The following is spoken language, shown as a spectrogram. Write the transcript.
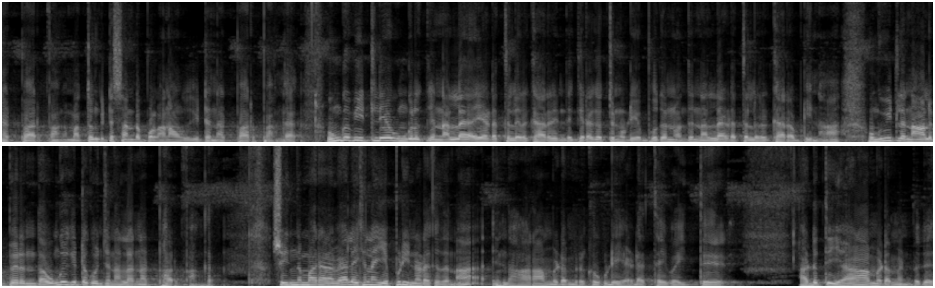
நட்பாக இருப்பாங்க. மற்றவங்ககிட்ட சண்டை போகலான்னா உங்ககிட்ட நட்பாக இருப்பாங்க. உங்கள் வீட்டிலேயே உங்களுக்கு நல்ல இடத்துல இருக்கார். இந்த கிரகத்தினுடைய புதன் வந்து நல்ல இடத்துல இருக்கார் அப்படின்னா உங்கள் வீட்டில் நாலு பேர் இருந்தால் உங்ககிட்ட கொஞ்சம் நல்லா நட்பாக இருப்பாங்க. ஸோ இந்த மாதிரியான வேலைகள்லாம் எப்படி நடக்குதுன்னா இந்த ஆறாம் இடம் இருக்கக்கூடிய இடத்தை வைத்து. அடுத்து ஏழாம் இடம் என்பது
